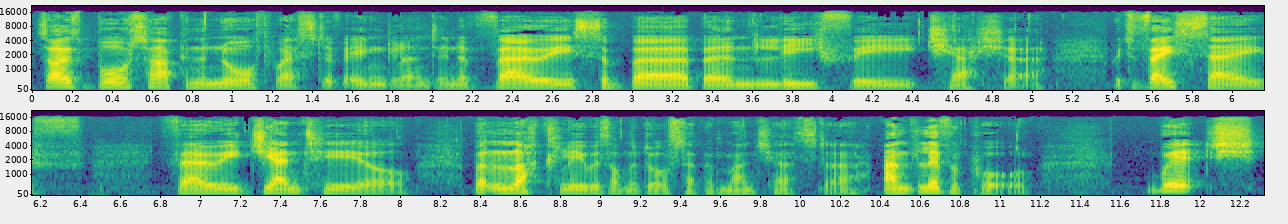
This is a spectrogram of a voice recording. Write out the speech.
So I was brought up in the northwest of England in a very suburban, leafy Cheshire, which is very safe, very genteel, but luckily was on the doorstep of Manchester and Liverpool, which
